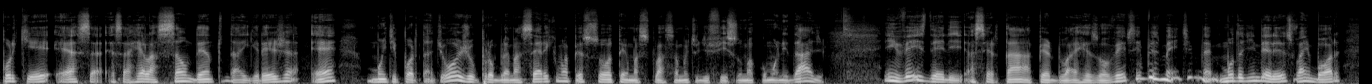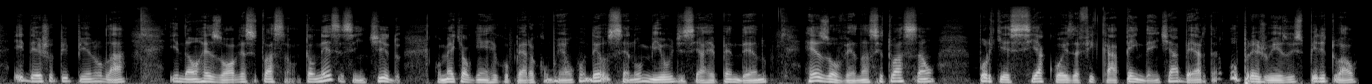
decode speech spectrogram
porque essa, essa relação dentro da igreja é muito importante. Hoje, o problema sério é que uma pessoa tem uma situação muito difícil numa comunidade, em vez dele acertar, perdoar e resolver, ele simplesmente né, muda de endereço, vai embora e deixa o pepino lá e não resolve a situação. Então, nesse sentido, como é que alguém recupera a comunhão com Deus? Sendo humilde, se arrependendo, resolvendo a situação, porque se a coisa ficar pendente e aberta, o prejuízo espiritual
